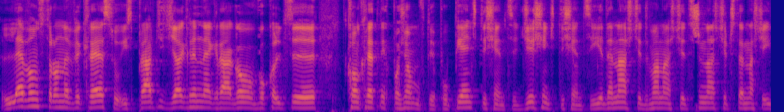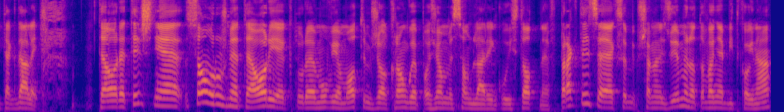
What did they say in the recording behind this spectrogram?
lewą stronę wykresu i sprawdzić, jak rynek reagował w okolicy konkretnych poziomów typu 5000, 10 tysięcy, 11, 12, 13, 14 i tak dalej. Teoretycznie są różne teorie, które mówią o tym, że okrągłe poziomy są dla rynku istotne. W praktyce, jak sobie przeanalizujemy notowania Bitcoina,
